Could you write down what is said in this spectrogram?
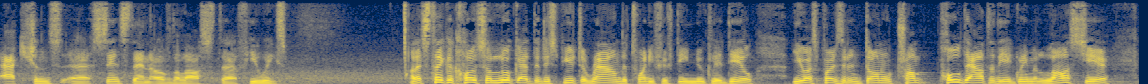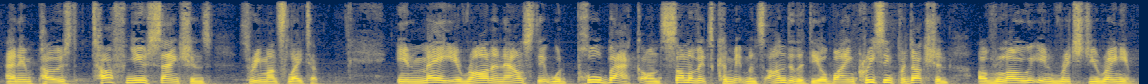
actions uh, since then over the last uh, few weeks. Let's take a closer look at the dispute around the 2015 nuclear deal. U.S. President Donald Trump pulled out of the agreement last year and imposed tough new sanctions three months later. In May, Iran announced it would pull back on some of its commitments under the deal by increasing production of low enriched uranium.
